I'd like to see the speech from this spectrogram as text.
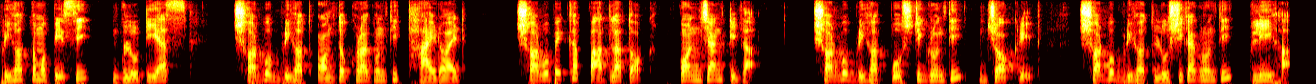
বৃহত্তম পেশি, গ্লোটিয়াস, সর্ববৃহৎ অন্তঃক্ষরা গ্রন্থি থাইরয়েড, সর্বপেক্ষা পাতলা ত্বক। কনজাংটিভা সর্ববৃহৎ পৌষ্টিক গ্রন্থি যকৃত সর্ববৃহৎ লসিকা গ্রন্থি প্লিহা।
